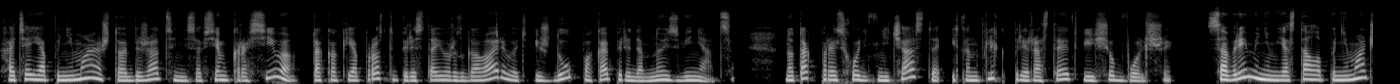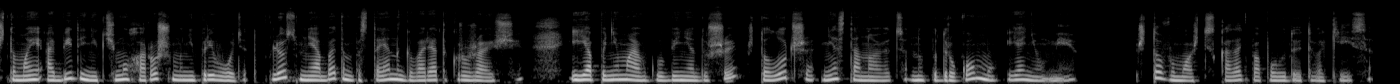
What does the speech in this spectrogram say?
Хотя я понимаю, что обижаться не совсем красиво, так как я просто перестаю разговаривать и жду, пока передо мной извинятся. Но так происходит нечасто, и конфликт перерастает в еще больший. Со временем я стала понимать, что мои обиды ни к чему хорошему не приводят. Плюс мне об этом постоянно говорят окружающие. И я понимаю в глубине души, что лучше не становится, но по-другому я не умею. Что вы можете сказать по поводу этого кейса?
